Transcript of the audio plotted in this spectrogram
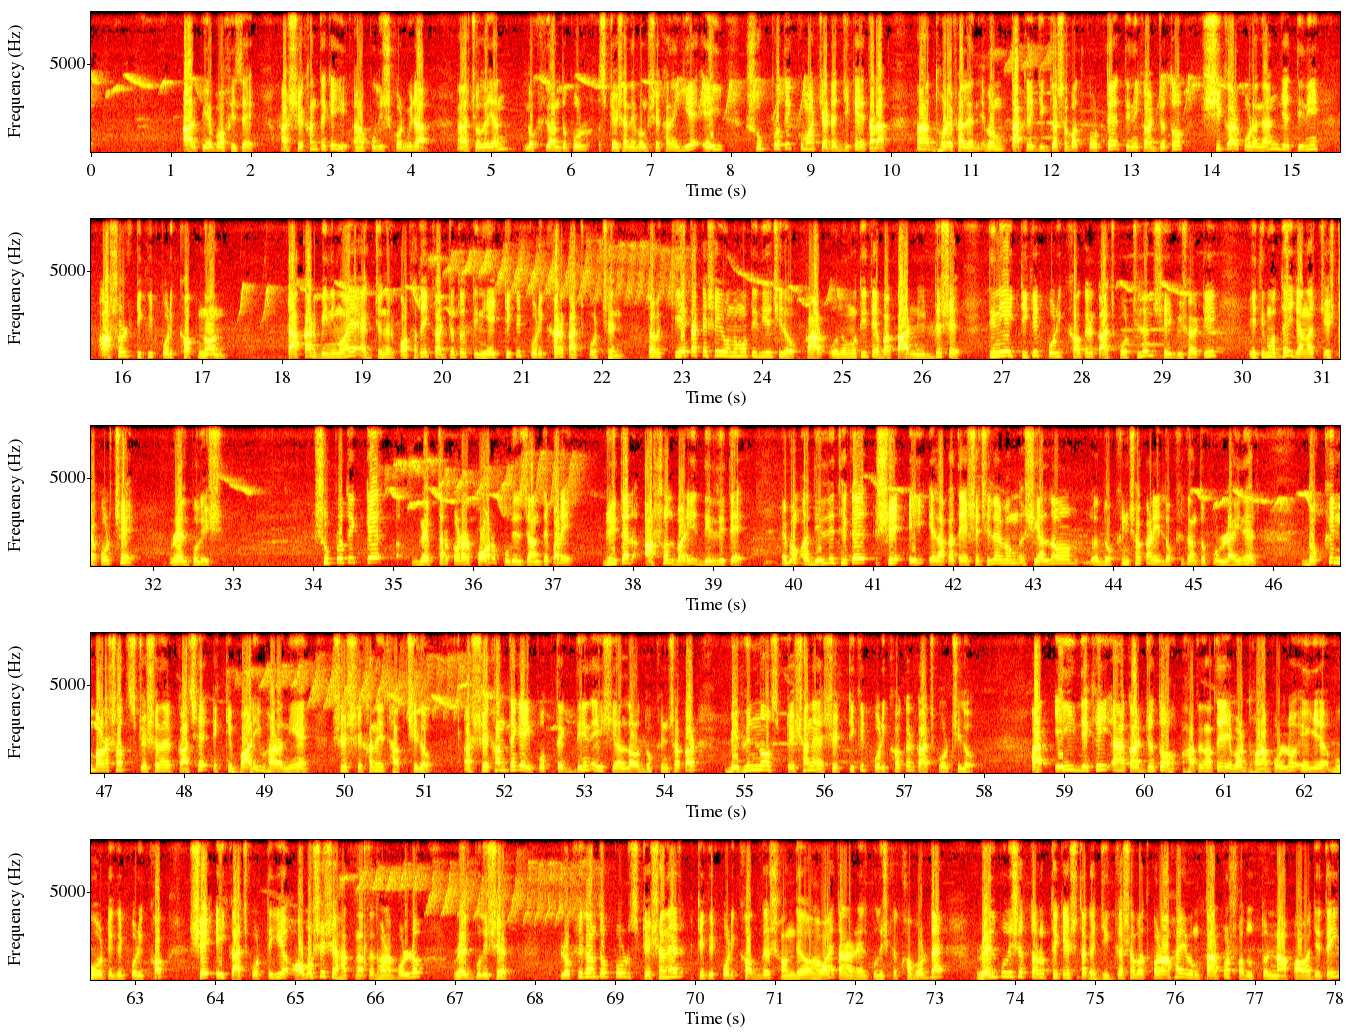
আরপিএফ অফিসে। আর সেখান থেকেই পুলিশ কর্মীরা চলে যান লক্ষ্মীকান্তপুর স্টেশন এবং সেখানে গিয়ে এই সুপ্রতীক কুমার চ্যাটার্জিকে তারা ধরে ফেলেন এবং তাকে জিজ্ঞাসাবাদ করতে তিনি কার্যত স্বীকার করে নেন যে তিনি আসল টিকিট পরীক্ষক নন। টাকার বিনিময়ে একজনের কথাতেই কার্যত তিনি এই টিকিট পরীক্ষার কাজ করছেন। তবে কে তাকে সেই অনুমতি দিয়েছিল, কার অনুমতিতে বা কার নির্দেশে তিনি এই টিকিট পরীক্ষকের কাজ করছিলেন, সেই বিষয়টি ইতিমধ্যেই জানার চেষ্টা করছে রেল পুলিশ। সুপ্রতীককে গ্রেপ্তার করার পর পুলিশ জানতে পারে ধৃতের আসল বাড়ি দিল্লিতে এবং দিল্লি থেকে সে এই এলাকাতে এসেছিল এবং শিয়ালদহ দক্ষিণ এই লক্ষ্মীকান্তপুর লাইনের দক্ষিণ বারাসাত স্টেশনের কাছে একটি বাড়ি ভাড়া নিয়ে সে সেখানেই থাকছিল। আর সেখান থেকেই প্রত্যেক দিন এই শিয়ালদহ দক্ষিণ শাখার বিভিন্ন স্টেশনে সে টিকিট পরীক্ষকের কাজ করছিল। আর এই দেখেই কার্যত হাতে নাতে এবার ধরা পড়ল এই ভুয়ো টিকিট পরীক্ষক। সে এই কাজ করতে গিয়ে অবশেষে হাতে নাতে ধরা পড়ল রেল পুলিশের। লক্ষ্মীকান্তপুর স্টেশনের টিকিট পরীক্ষকদের সন্দেহ হওয়ায় তারা রেল পুলিশকে খবর দেয়। রেল পুলিশের তরফ থেকে এসে তাকে জিজ্ঞাসাবাদ করা হয় এবং তারপর সদুত্তর না পাওয়া যেতেই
